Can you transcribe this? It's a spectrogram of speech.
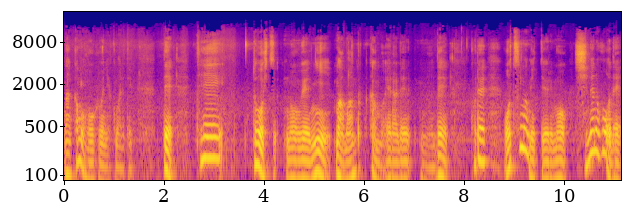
なんかも豊富に含まれている。で、低糖質の上に、まあ、満腹感も得られるので、これ、おつまみっていうよりも、締めの方で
